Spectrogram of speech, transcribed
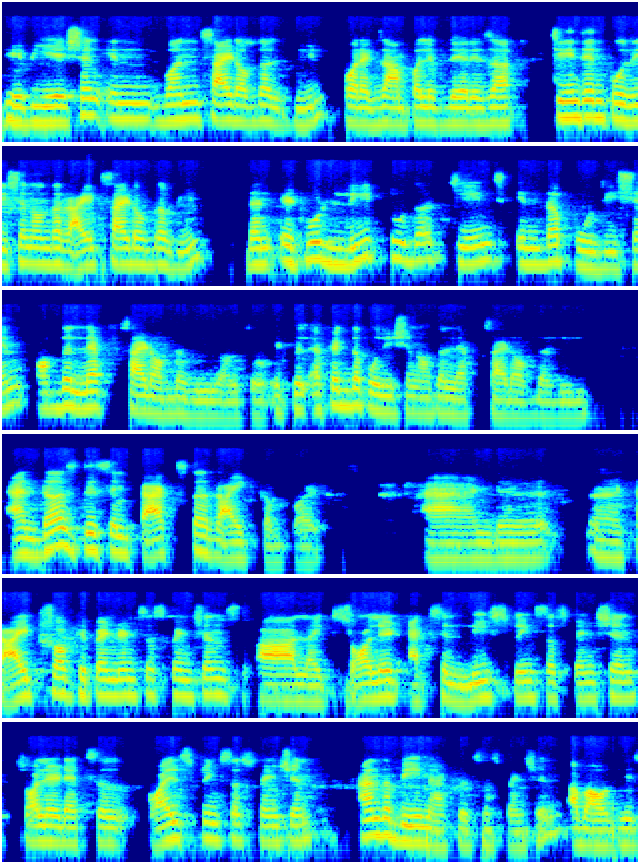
deviation in one side of the wheel, for example, if there is a change in position on the right side of the wheel, then it would lead to the change in the position of the left side of the wheel also. It will affect the position of the left side of the wheel. And thus this impacts the ride comfort. And uh, uh, types of dependent suspensions are like solid axle leaf spring suspension, solid axle coil spring suspension, and the beam axle suspension about which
